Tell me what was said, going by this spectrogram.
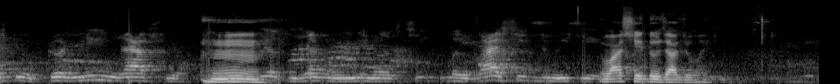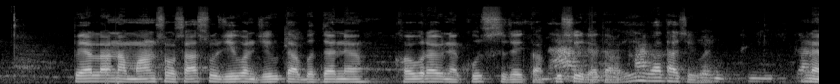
ઢોર નીંદ રાખશું હમ વાસીદું જાજુ હોય પહેલાના માણસો સાસુ જીવન જીવતા બધાને ખવડાવીને ખુશ રહેતા ખુશી રહેતા એ વાત સાચી ભાઈ અને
